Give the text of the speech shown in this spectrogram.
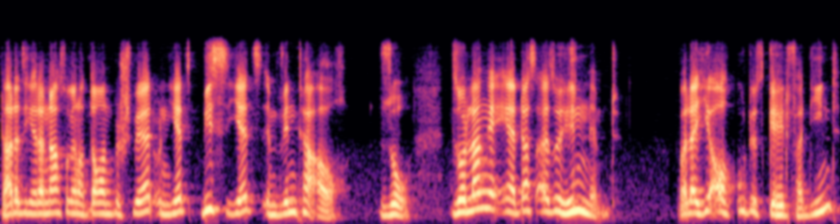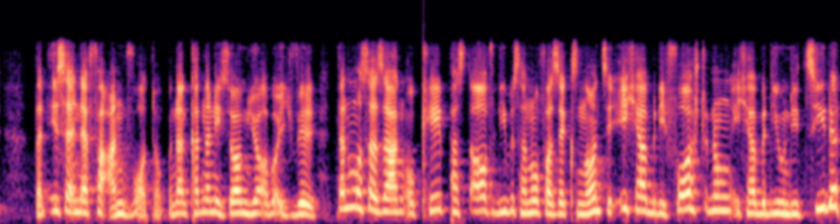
Da hat er sich ja danach sogar noch dauernd beschwert und jetzt bis jetzt im Winter auch. So. Solange er das also hinnimmt, weil er hier auch gutes Geld verdient, dann ist er in der Verantwortung. Und dann kann er nicht sagen, ja, aber ich will. Dann muss er sagen, okay, passt auf, liebes Hannover 96, ich habe die Vorstellungen, ich habe die und die Ziele,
